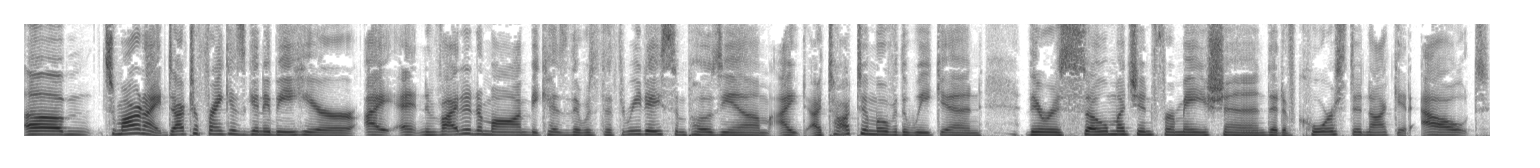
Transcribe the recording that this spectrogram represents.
um, tomorrow night, Dr. Frank is going to be here. I I invited him on because there was the three day symposium. I I talked to him over the weekend. There is so much information that, of course, did not get out.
